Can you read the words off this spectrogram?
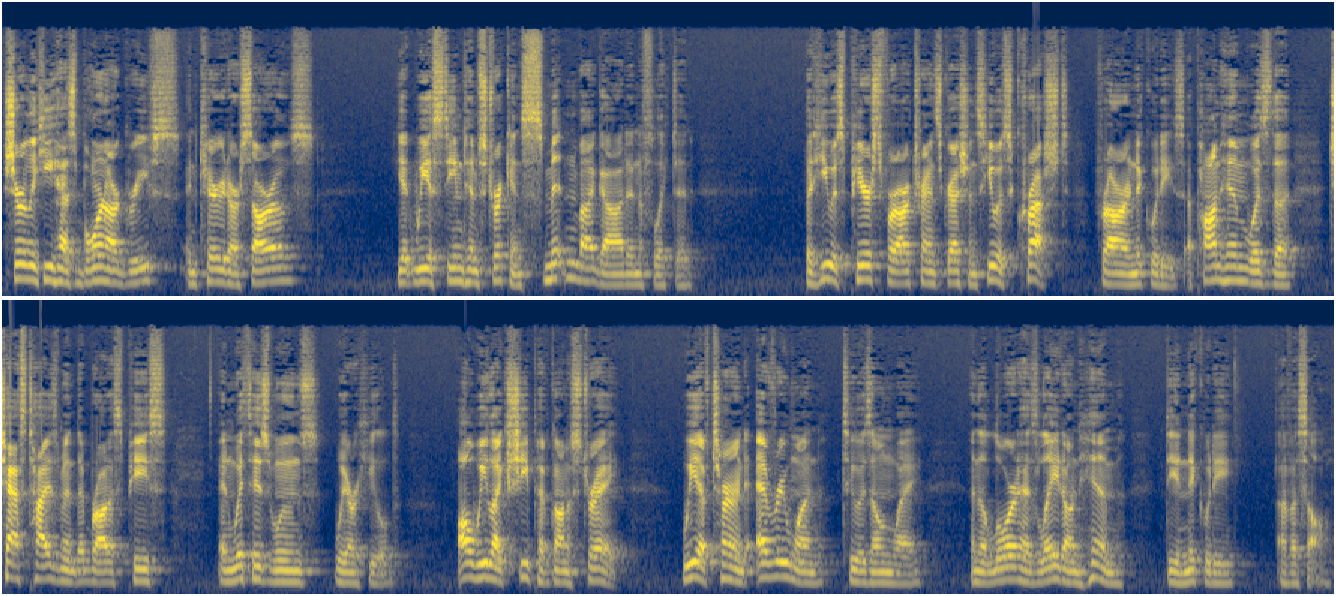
Surely he has borne our griefs and carried our sorrows, yet we esteemed him stricken, smitten by God, and afflicted. But he was pierced for our transgressions, he was crushed for our iniquities. Upon him was the chastisement that brought us peace and with his wounds we are healed. All we like sheep have gone astray. We have turned every one to his own way, and the Lord has laid on him the iniquity of us all.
